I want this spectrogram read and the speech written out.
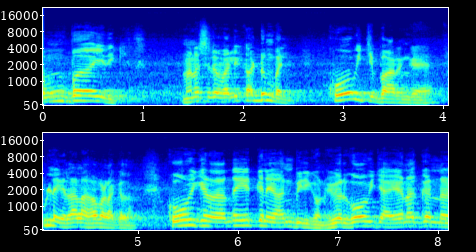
ரொம்ப இருக்குது. மனசில் வலி கடும் வலி. கோவிச்சு பாருங்க பிள்ளைகள் அழகாக வளர்க்கலாம் கோவிக்கிறதா இருந்தால் ஏற்கனவே அன்பிரிக்கணும். இவர் கோவிச்சா எனக்கு என்ன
